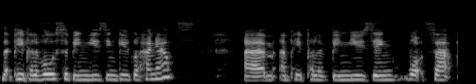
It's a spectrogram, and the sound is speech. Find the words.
that people have also been using Google Hangouts, um, and people have been using WhatsApp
